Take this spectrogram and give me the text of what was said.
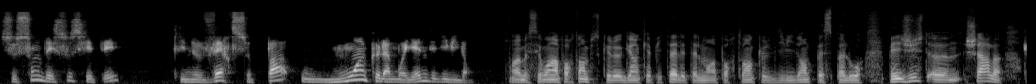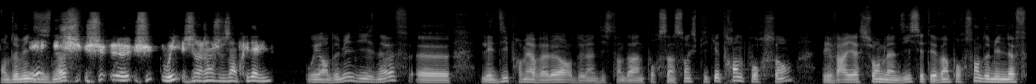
ce sont des sociétés qui ne versent pas ou moins que la moyenne des dividendes. Oui, mais c'est moins important puisque le gain capital est tellement important que le dividende pèse pas lourd. Mais juste, euh, Charles, en 2019. Euh, oui, je vous en prie, David. Oui, en 2019, euh, les 10 premières valeurs de l'indice Standard Poor's 500 expliquaient 30% des variations de l'indice, c'était 20% en 2009.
